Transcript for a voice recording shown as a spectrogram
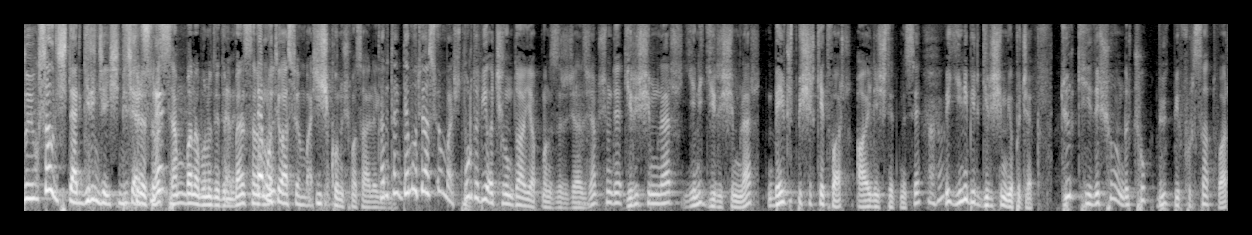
duygusal işler girince işin Bir süre içerisine sonra sen bana bunu dedin. Evet, Ben sana demotivasyon bunu başlıyor. iş konuşması hale tabii geldi. tabii demotivasyon başlıyor. Burada bir açılım daha yapmanızı rica edeceğim. Şimdi girişimler, yeni girişimler, mevcut bir şirket var, aile işletmesi ve yeni bir girişim yapacak. Türkiye'de şu anda çok büyük bir fırsat var.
